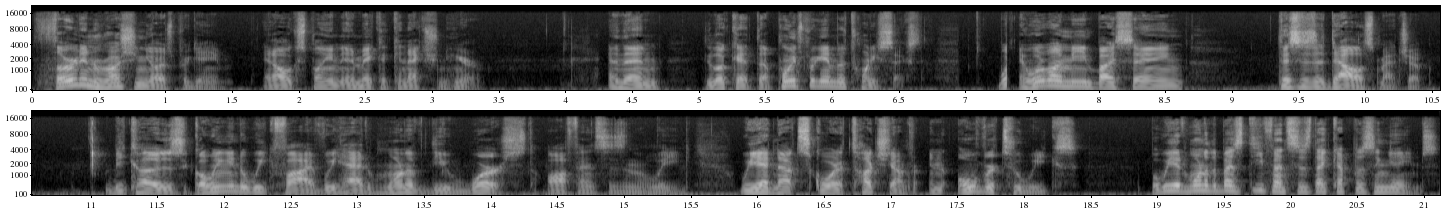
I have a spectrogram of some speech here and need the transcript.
third in rushing yards per game. And I'll explain and make a connection here. And then you look at the points per game, they're 26th. And what do I mean by saying this is a Dallas matchup? Because going into week five, we had one of the worst offenses in the league. We had not scored a touchdown in over two weeks, but we had one of the best defenses that kept us in games.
